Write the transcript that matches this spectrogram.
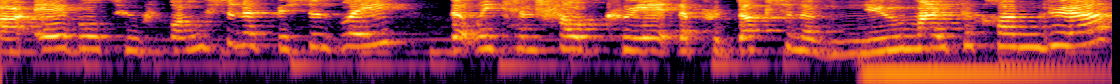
are able to function efficiently, that we can help create the production of new mitochondria,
